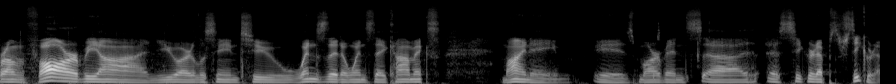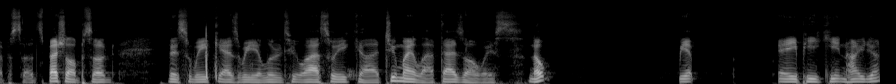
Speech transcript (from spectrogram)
from far beyond. You are listening to Wednesday to Wednesday Comics. My name is Marvin's uh, a secret episode, secret episode, special episode this week, as we alluded to last week. Uh, to my left, as always. Nope. Yep. AP Keaton, how you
